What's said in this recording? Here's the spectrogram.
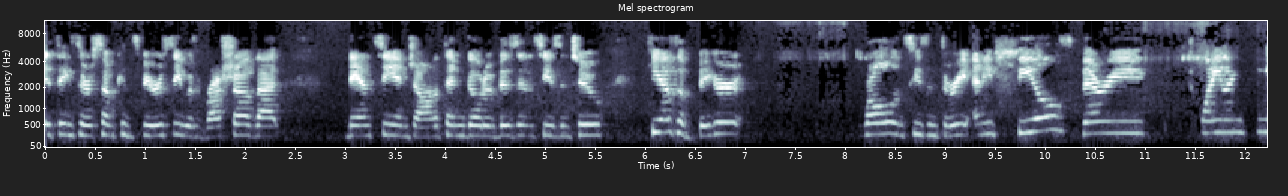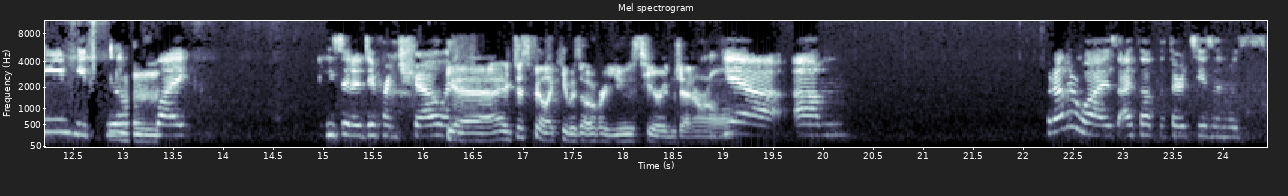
it thinks there's some conspiracy with Russia that Nancy and Jonathan go to visit in season two. He has a bigger role in season three, and he feels very 2019. He feels Mhm. like he's in a different show. And Yeah, I just feel like he was overused here in general. yeah. Um, but otherwise, I thought the third season was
